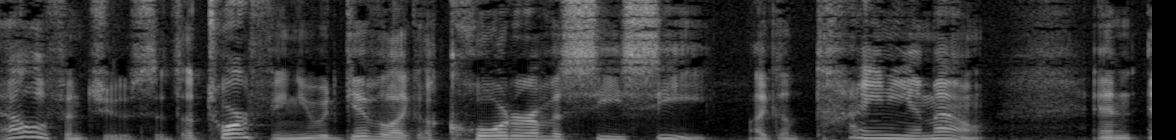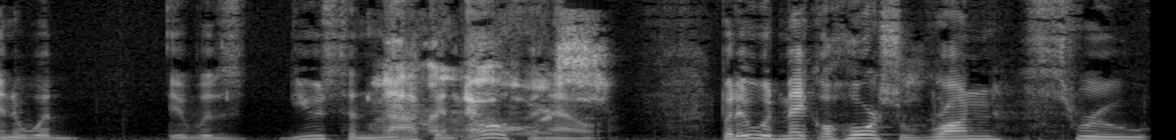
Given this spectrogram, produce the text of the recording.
elephant juice. It's etorphine. You would give like a quarter of a cc, like a tiny amount, and and it would it was used to knock an elephant horse. out, but it would make a horse run through.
